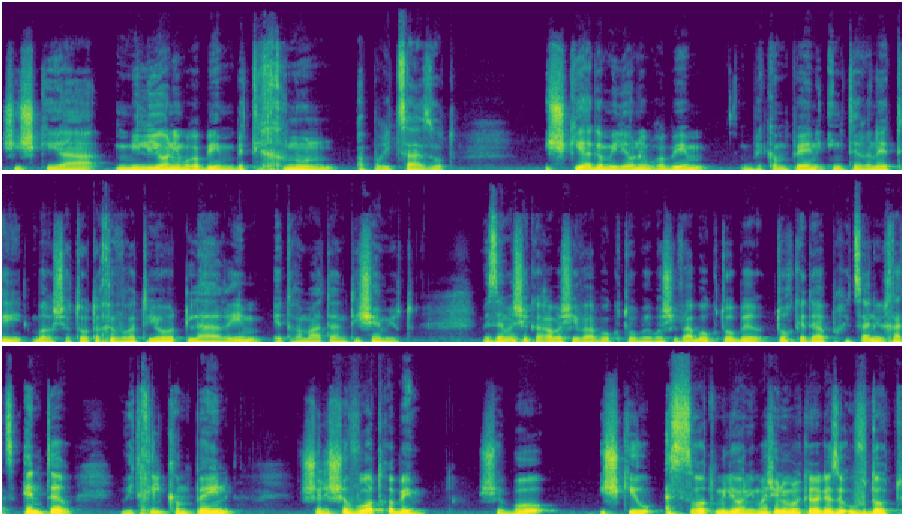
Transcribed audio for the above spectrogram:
שהשקיע מיליונים רבים בתכנון הפריצה הזאת, השקיע גם מיליונים רבים בקמפיין אינטרנטי ברשתות החברתיות להרים את רמת האנטישמיות. וזה מה שקרה ב-7 באוקטובר. ב-7 באוקטובר, תוך כדי הפריצה, נלחץ Enter והתחיל קמפיין של שבועות רבים, שבו השקיעו עשרות מיליונים. מה שאני אומר כרגע זה עובדות.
